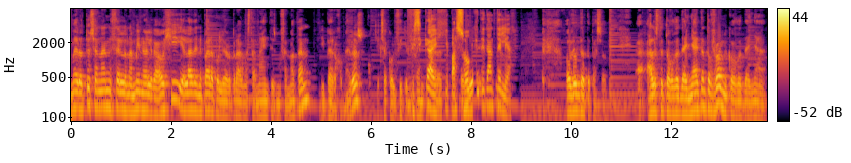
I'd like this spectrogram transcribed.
Με ρωτούσαν αν ήθελα να μείνω, έλεγα όχι. Η Ελλάδα είναι πάρα πολύ ωραίο πράγμα στα 90s μου φαινόταν. Υπέροχο μέρος και εξακολουθεί και Φυσικά, έχει και Πασόκ, ήταν τέλεια. Ο, δεν ήταν το Πασόκ. Άλλωστε το 89 ήταν το βρώμικο 89.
